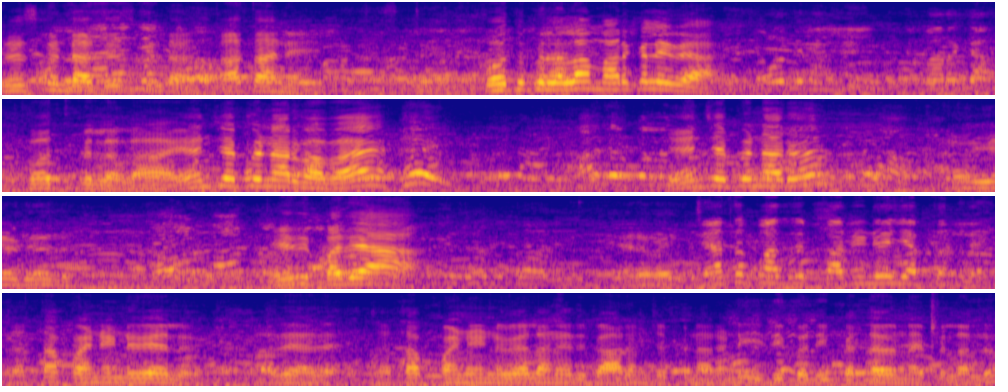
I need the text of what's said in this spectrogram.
తీసుకుంటా తీసుకుంటా. తాతాని. కోతు పిల్లలా మరకలేవా? కోతి పిల్లలా? ఏం చెప్పినారు బాబాయ్ ఏం చెప్పినారు? ఇది పదా? జత పన్నెండు వేలు జత పన్నెండు వేలు. అదే అదే. జత పన్నెండు వేలు అనేది బేరం చెప్పినారండి. ఇది కొద్దిగా పెద్దగా ఉన్నాయి పిల్లలు.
